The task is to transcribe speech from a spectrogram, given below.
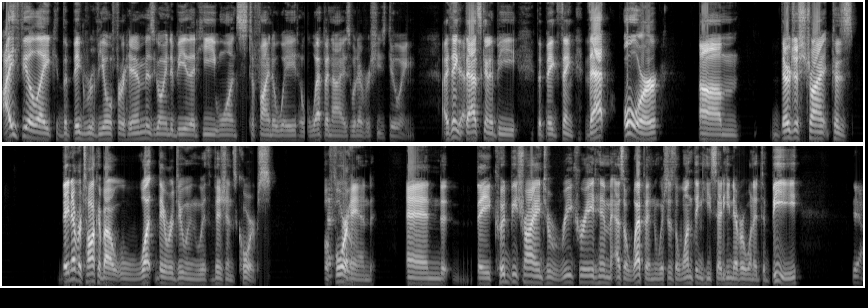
I feel like the big reveal for him is going to be that he wants to find a way to weaponize whatever she's doing. I think Yeah. that's going to be the big thing. That or um they're just trying cuz they never talk about what they were doing with Vision's corpse beforehand and they could be trying to recreate him as a weapon, which is the one thing he said he never wanted to be. Yeah.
